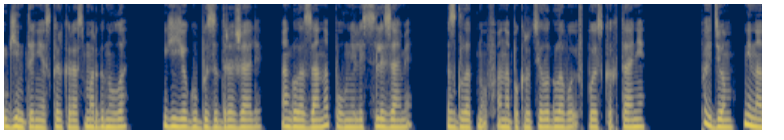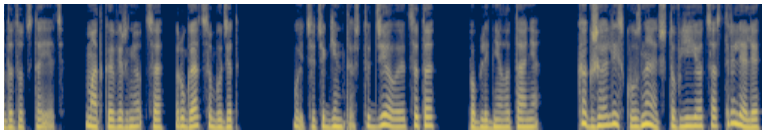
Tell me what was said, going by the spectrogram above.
Гинта несколько раз моргнула. Ее губы задрожали, а глаза наполнились слезами. Сглотнув, она покрутила головой в поисках Тани. Пойдем, не надо тут стоять. Матка вернется, ругаться будет. «Ой, тетя Гинта, что делается-то?» — побледнела Таня. Как же Алиска узнает, что в ее отца стреляли?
